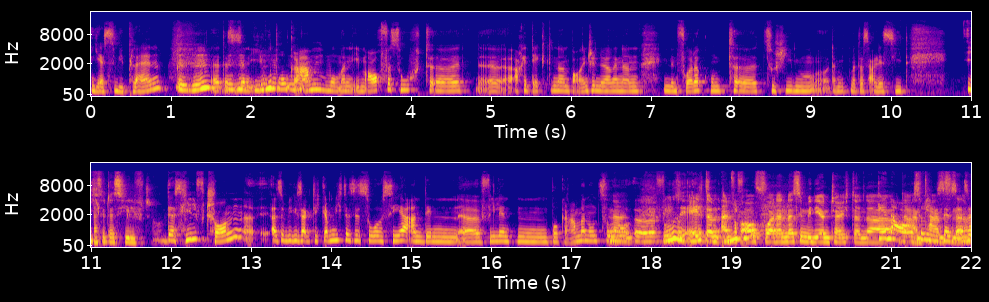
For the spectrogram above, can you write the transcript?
Yes, We Plan. Mhm. Das ist ein mhm. EU-Programm, mhm. wo man eben auch versucht, Architektinnen, Bauingenieurinnen in den Vordergrund zu schieben, damit man das alles sieht. Ich, also das hilft schon. Das hilft schon. Also wie gesagt, ich glaube nicht, dass es so sehr an den äh, fehlenden Programmen und so Nein. äh, muss die Eltern einfach auffordern, dass sie mit ihren Töchtern da, genau, da antanzen. Genau, so ist es. Ne? Also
